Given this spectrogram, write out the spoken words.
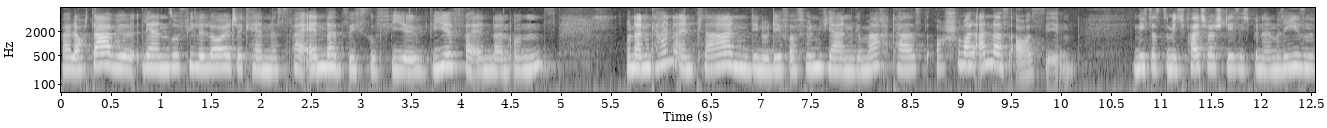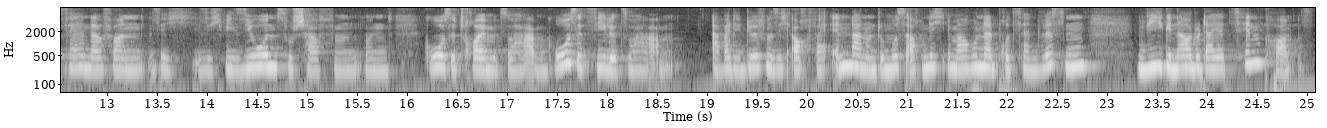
Weil auch da, wir lernen so viele Leute kennen, es verändert sich so viel, wir verändern uns. Und dann kann ein Plan, den du dir vor fünf Jahren gemacht hast, auch schon mal anders aussehen. Nicht, dass du mich falsch verstehst, ich bin ein Riesenfan davon, sich, sich Visionen zu schaffen und große Träume zu haben, große Ziele zu haben aber die dürfen sich auch verändern und du musst auch nicht immer 100% wissen, wie genau du da jetzt hinkommst.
